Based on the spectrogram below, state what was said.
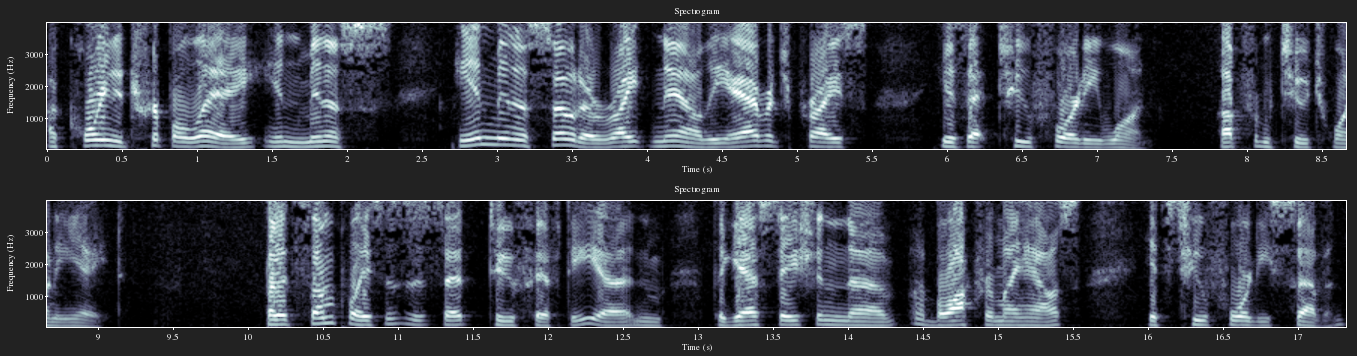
according to AAA in Minnesota, in Minnesota right now, the average price is at two forty one, up from two twenty eight. But at some places it's at 250. Uh, and the gas station uh, a block from my house, it's 247.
